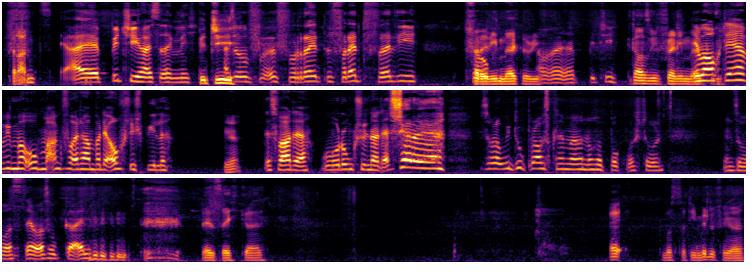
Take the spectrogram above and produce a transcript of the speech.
Franz? Ja, äh, Bitchy heißt er eigentlich. Bitchy. Also Fred, Fred, Freddy. Freddie Mercury. Aber äh, Bitchy. Genauso wie Freddie Ja, Mercury. aber auch der, wie wir oben angefeuert haben bei der Aufstiegsspiele. Ja? Das war der, wo er rumgeschrien hat, der Schirre, so wie du brauchst, kann ich mir auch noch eine Bockwurst holen. Und sowas, der war so geil. Der ist echt geil. Ey, du musst doch die Mittelfinger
